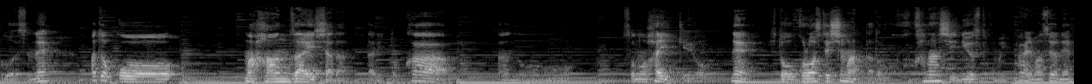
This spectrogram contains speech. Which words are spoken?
ことですよね。あと、こう、まあ、犯罪者だったりとか、あの、その背景をね、人を殺してしまったとか、悲しいニュースとかもいっぱいありますよね。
